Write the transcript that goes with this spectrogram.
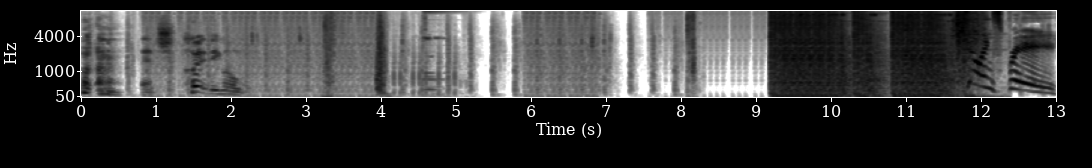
Entschuldigung. Killing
